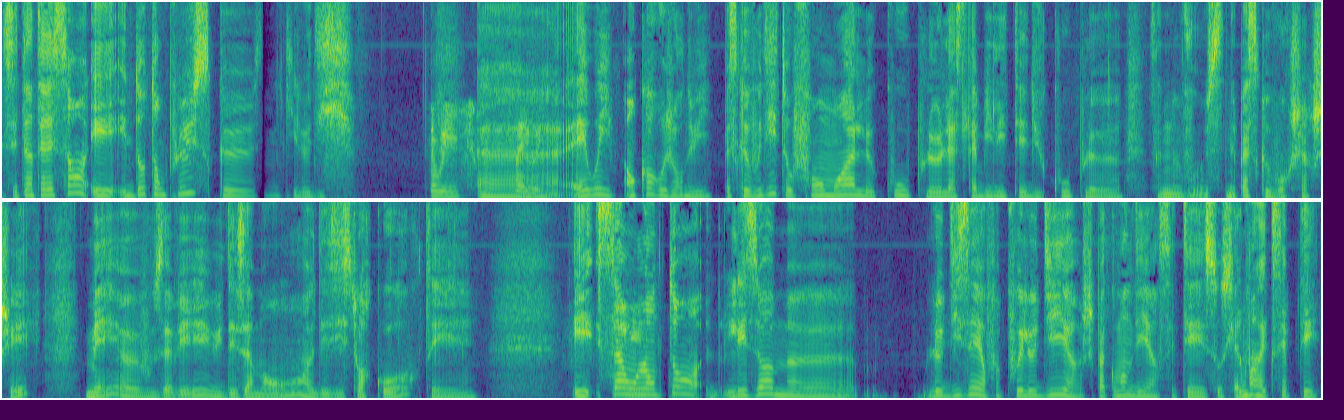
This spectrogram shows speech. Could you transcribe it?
c'est intéressant et, et d'autant plus que qui le dit. Oui, Euh, Oui, oui. Et oui, encore aujourd'hui. Parce que vous dites, au fond, moi, le couple, la stabilité du couple, ça ne vous, ce n'est pas ce que vous recherchez, mais euh, vous avez eu des amants, euh, des histoires courtes, et, et ça, on l'entend, les hommes euh, le disaient, enfin, pouvaient le dire, je sais pas comment dire, c'était socialement accepté.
